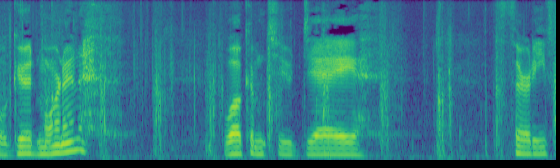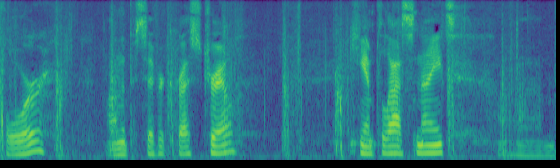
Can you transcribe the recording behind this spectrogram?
Well, good morning. Welcome to day 34 on the Pacific Crest Trail. Camped last night, um,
